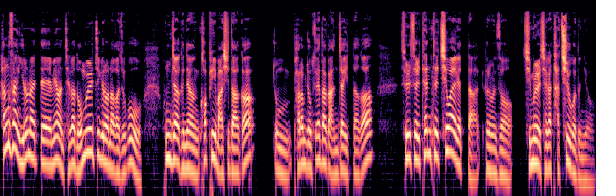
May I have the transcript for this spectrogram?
항상 일어날 때면 제가 너무 일찍 일어나가지고 혼자 그냥 커피 마시다가 좀 바람 좀 쐬다가 앉아 있다가 슬슬 텐트 치워야겠다 그러면서 짐을 제가 다 치우거든요.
